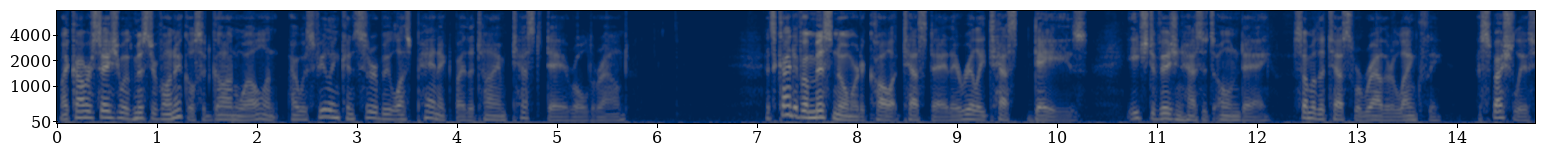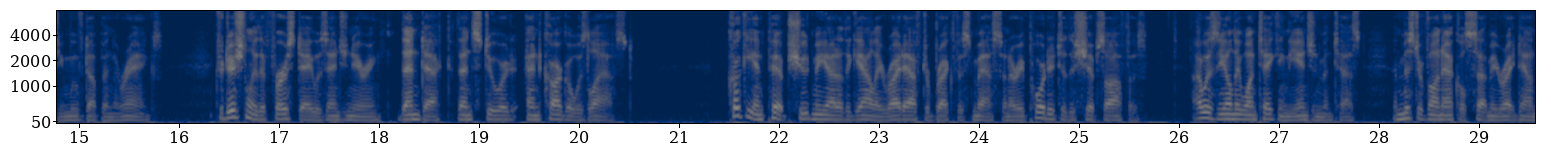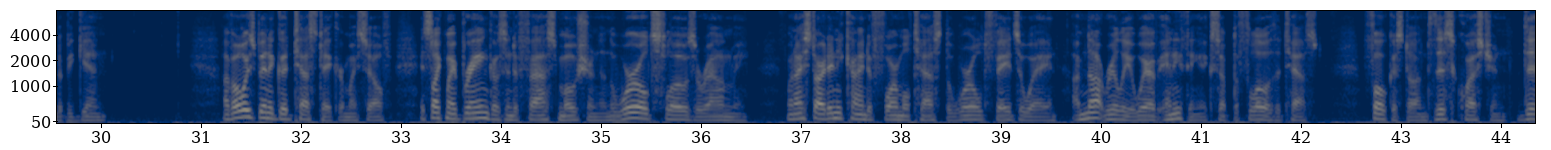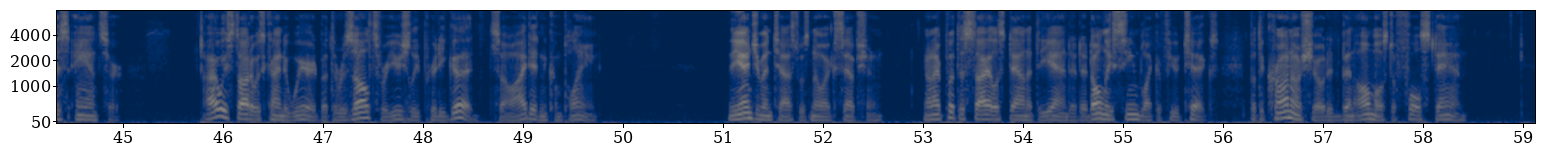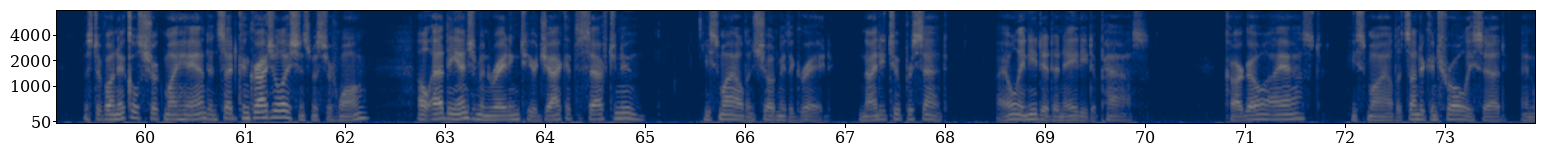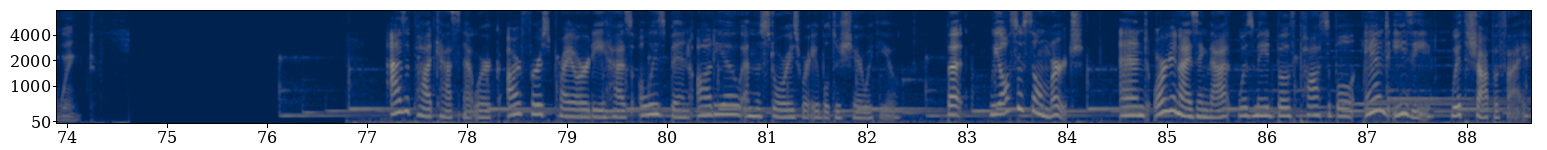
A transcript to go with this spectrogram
My conversation with Mr. Von Ickles had gone well, and I was feeling considerably less panicked by the time test day rolled around. It's kind of a misnomer to call it test day. They really test days. Each division has its own day. Some of the tests were rather lengthy, especially as you moved up in the ranks. Traditionally, the first day was engineering, then deck, then steward, and cargo was last. Cookie and Pip shooed me out of the galley right after breakfast mess, and I reported to the ship's office. I was the only one taking the engineman test, and Mr. Von Ickles set me right down to begin. I've always been a good test taker myself. It's like my brain goes into fast motion, and the world slows around me. When I start any kind of formal test, the world fades away, and I'm not really aware of anything except the flow of the test, focused on this question, this answer, I always thought it was kind of weird, but the results were usually pretty good, so I didn't complain. The engineman test was no exception. and I put the stylus down at the end, it had only seemed like a few ticks, but the chrono showed it had been almost a full stand. Mr. Von Ickles shook my hand and said, Congratulations, Mr. Wang. I'll add the engineman rating to your jacket this afternoon. He smiled and showed me the grade. Ninety-two percent. I only needed an eighty to pass. Cargo? I asked. He smiled. It's under control, he said, and winked. As a podcast network, our first priority has always been audio and the stories we're able to share with you. But we also sell merch, and organizing that was made both possible and easy with Shopify.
